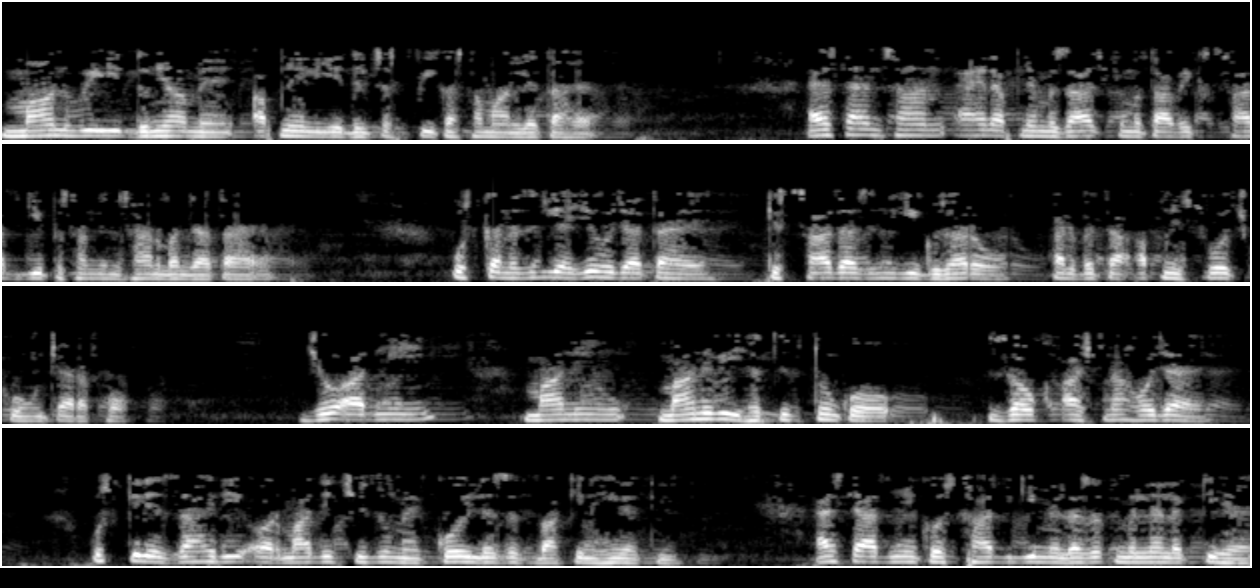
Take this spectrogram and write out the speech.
مانوی دنیا میں اپنے لیے دلچسپی کا سامان لیتا ہے۔ ایسا انسان عین اپنے مزاج کے مطابق سادگی پسند انسان بن جاتا ہے۔ اس کا نظریہ یہ ہو جاتا ہے کہ سادہ زندگی گزارو، البتہ اپنی سوچ کو اونچا رکھو۔ جو آدمی مانوی حقیقتوں کو ذوق آشنا ہو جائے، اس کے لیے ظاہری اور مادی چیزوں میں کوئی لذت باقی نہیں رہتی۔ ایسے آدمی کو سادگی میں لذت ملنے لگتی ہے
